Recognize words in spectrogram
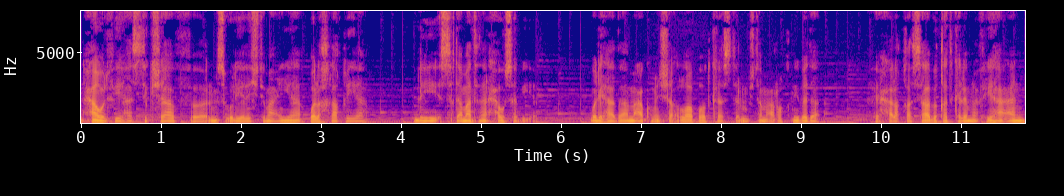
نحاول فيها استكشاف المسؤولية الاجتماعية والأخلاقية لاستخداماتنا الحوسبية. ولهذا معكم إن شاء الله بودكاست المجتمع الرقمي بدأ في حلقة سابقة تكلمنا فيها عن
